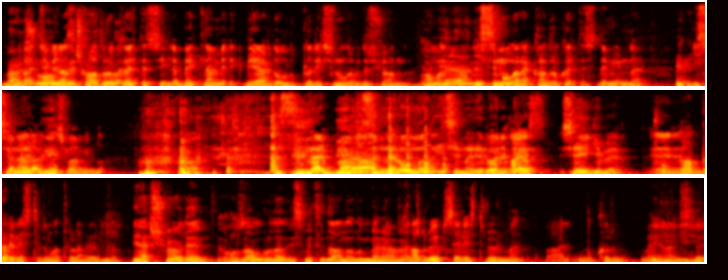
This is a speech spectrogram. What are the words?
Ben Bence şu an biraz kadro haftada- kalitesiyle beklenmedik bir yerde oldukları için olabilir şu anda. Ama Yani, yani- isim olarak kadro kalitesi demeyeyim de isimler büyük ben miyim lan? isimler büyük Bayağı- isimler olmadığı için hani böyle hayır. biraz şey gibi. Çok e, gaddar eleştirdiğimi hatırlamıyorum da. Ya şöyle o zaman buradan İsmet'i de analım beraber. Kadro yapısı eleştiriyorum ben. Bu kırın veya işte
